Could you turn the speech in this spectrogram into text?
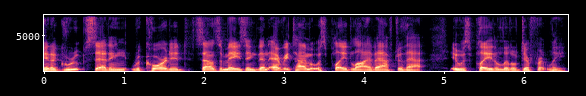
in a group setting, recorded, sounds amazing. Then every time it was played live after that, it was played a little differently.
